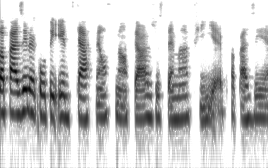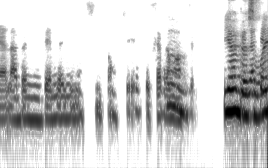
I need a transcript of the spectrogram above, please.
Euh, propager le côté éducation financière, justement, puis euh, propager la bonne nouvelle de l'énergie. Donc, ce serait vraiment mmh. Il y a un besoin.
